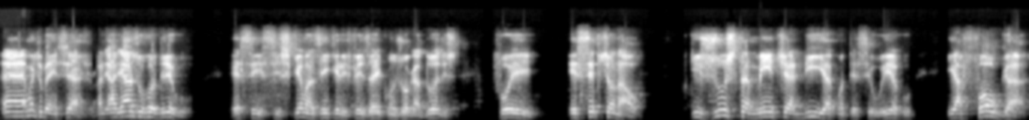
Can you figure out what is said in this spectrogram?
É, muito bem, Sérgio. Aliás, o Rodrigo, esse, esse esquemazinho que ele fez aí com os jogadores foi excepcional. Porque justamente ali aconteceu o erro e a folga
